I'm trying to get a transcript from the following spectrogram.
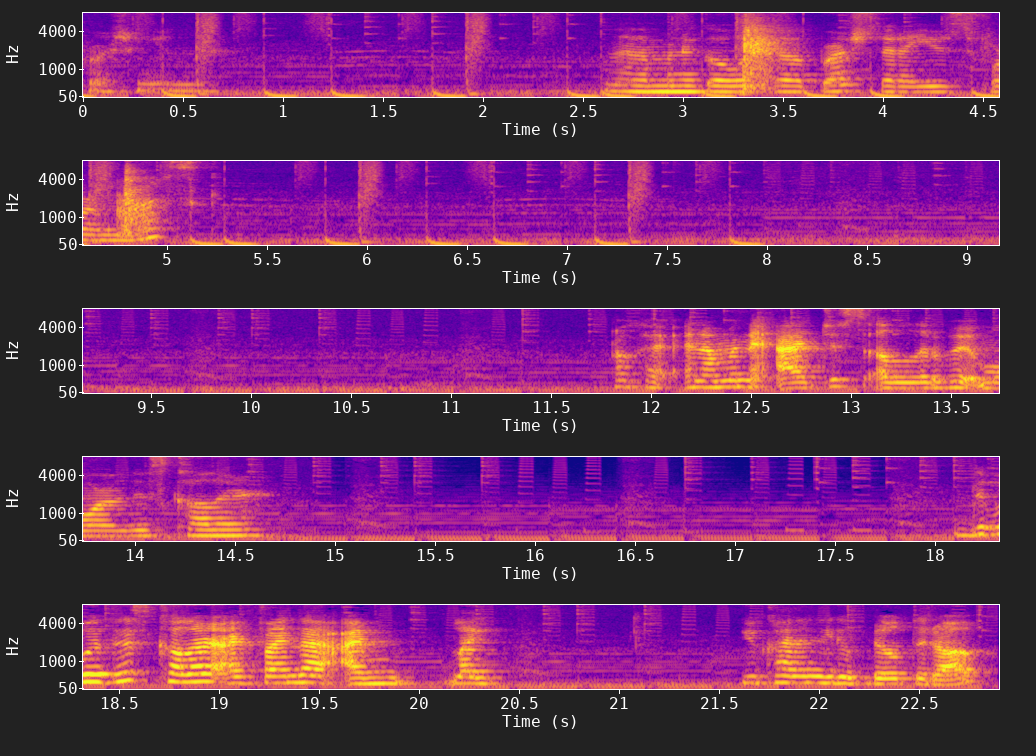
Brushing in there. And then I'm gonna go with the brush that I used for Musk. Okay, and I'm gonna add just a little bit more of this color. With this color, I find that I'm like, you kind of need to build it up.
